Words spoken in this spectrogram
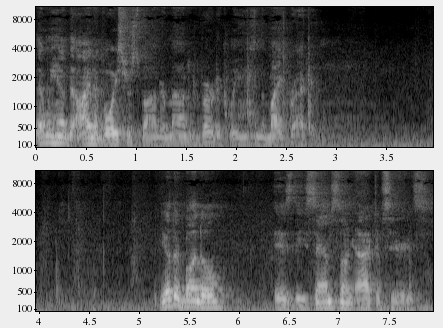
Then we have the AINA voice responder mounted vertically using the mic bracket. The other bundle is the Samsung Active Series.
